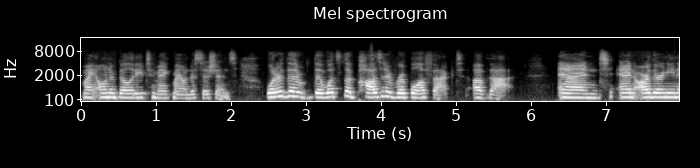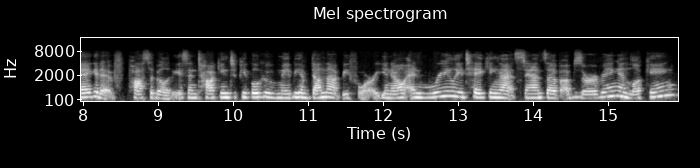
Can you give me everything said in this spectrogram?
my own ability to make my own decisions? What are the the what's the positive ripple effect of that? and and are there any negative possibilities and talking to people who maybe have done that before you know and really taking that stance of observing and looking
